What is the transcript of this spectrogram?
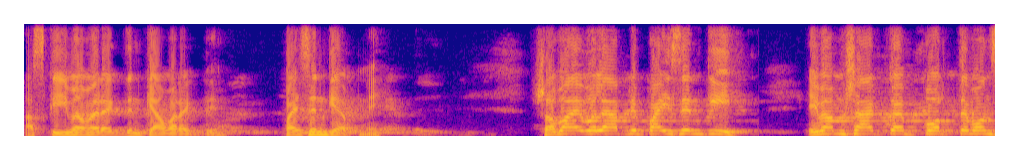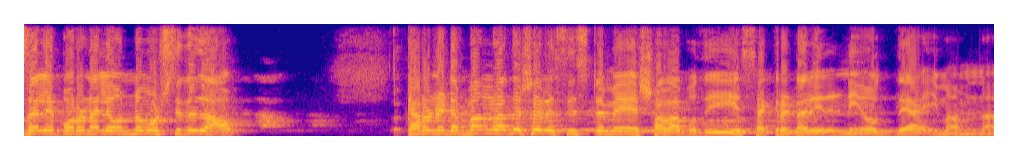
আজকে ইমামের একদিন কি আমার একদিন? পাইছেন কি আপনি? সবাই বলে আপনি পাইছেন কি? ইমাম সাহেব কয় পড়তে মন চাইলে পড়ো নাইলে অন্য মসজিদে যাও। কারণ এটা বাংলাদেশের সিস্টেমে সভাপতি সেক্রেটারির নিয়োগ দেয়া ইমাম না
